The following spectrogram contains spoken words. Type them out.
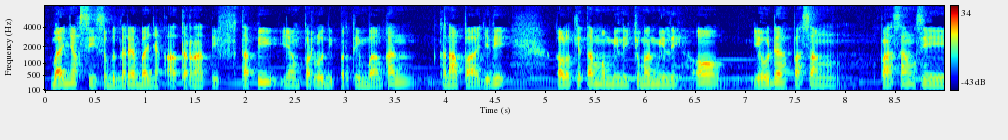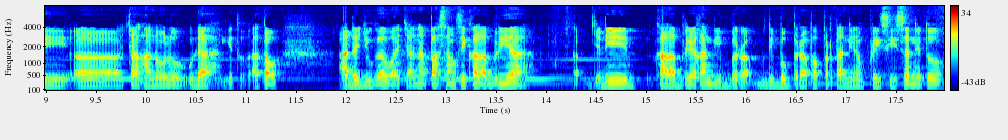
banyak sih sebenarnya banyak alternatif tapi yang perlu dipertimbangkan kenapa jadi kalau kita memilih cuma milih oh ya udah pasang pasang si uh, Calhanoglu udah gitu atau ada juga wacana pasang si Calabria. Jadi Calabria kan di, di beberapa pertandingan preseason itu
